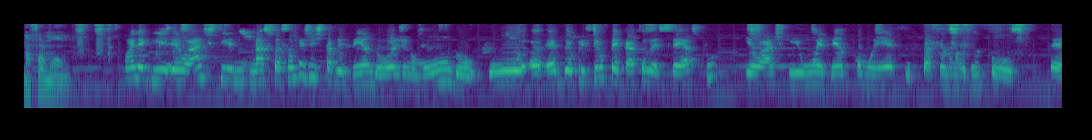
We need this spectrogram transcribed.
na Fórmula 1? Olha, Gui, eu acho que na situação que a gente está vivendo hoje no mundo, o, é, eu prefiro pecar pelo excesso. Eu acho que um evento como esse, que está sendo um evento é,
